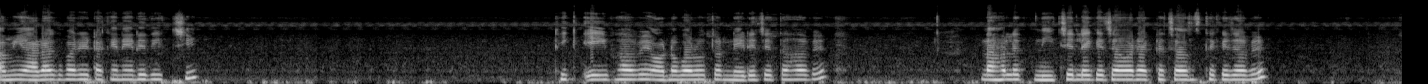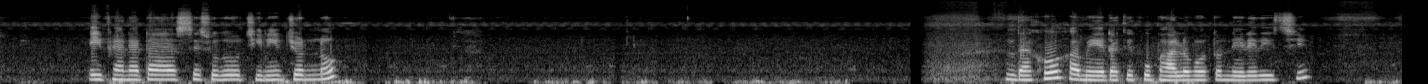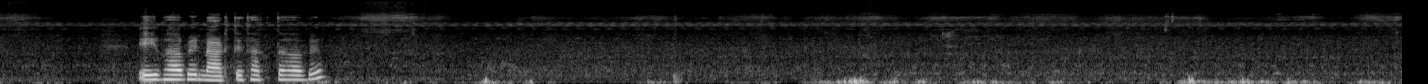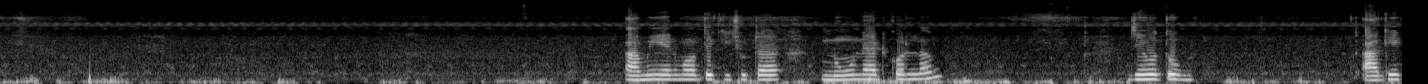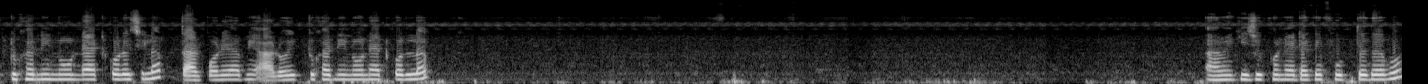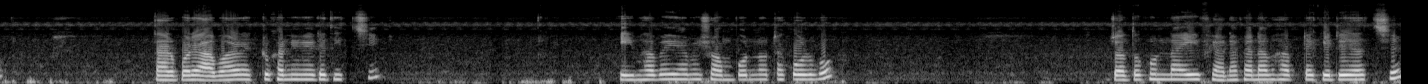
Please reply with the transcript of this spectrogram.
আমি আর একবার এটাকে নেড়ে দিচ্ছি। ঠিক এইভাবে অনবরত নেড়ে যেতে হবে। না হলে নিচে লেগে যাওয়ার একটা চান্স থেকে যাবে। এই ফেনাটা আসছে শুধু চিনির জন্য। দেখো, আমি এটাকে খুব ভালো মতো নেড়ে দিচ্ছি। এইভাবে নাড়তে থাকতে হবে। আমি এর মধ্যে কিছুটা নুন অ্যাড করলাম। যেহেতু আগে একটুখানি নুন অ্যাড করেছিলাম, তারপরে আমি আরও একটুখানি নুন অ্যাড করলাম। আমি কিছুক্ষণ এটাকে ফুটতে দেব। তারপরে আবার একটুখানি নেড়ে দিচ্ছি। এইভাবেই আমি সম্পূর্ণটা করব। যতক্ষণ না এই ফেনা ফেনা ভাবটা কেটে যাচ্ছে।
